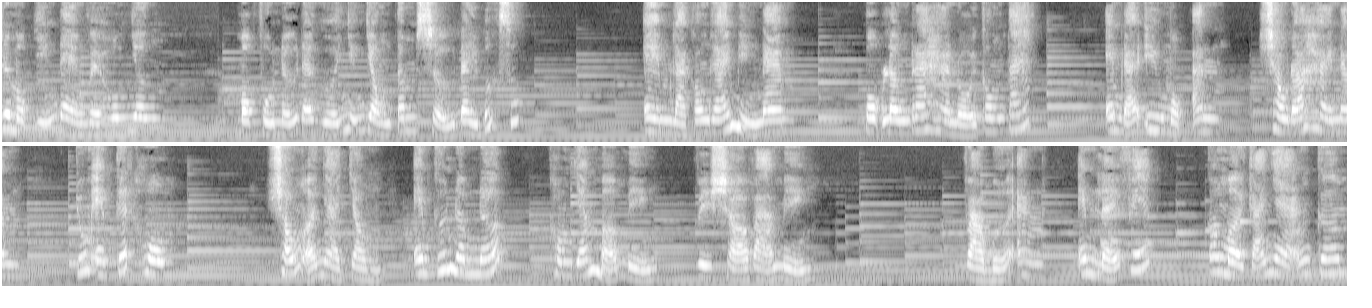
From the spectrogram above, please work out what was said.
trên một diễn đàn về hôn nhân, một phụ nữ đã gửi những dòng tâm sự đầy bức xúc em là con gái miền nam. Một lần ra hà nội công tác, em đã yêu một anh. Sau đó hai năm, chúng em kết hôn. Sống ở nhà chồng, em cứ nơm nớp, không dám mở miệng vì sợ vạ miệng. Vào bữa ăn, em lễ phép, con mời cả nhà ăn cơm.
